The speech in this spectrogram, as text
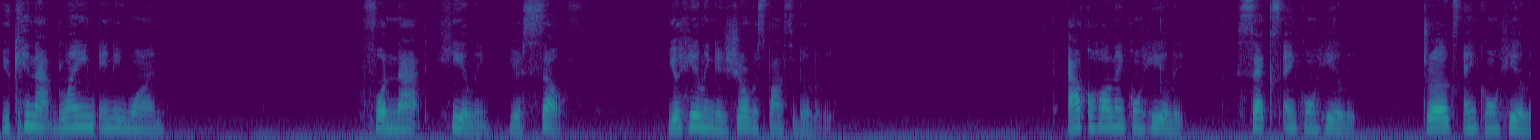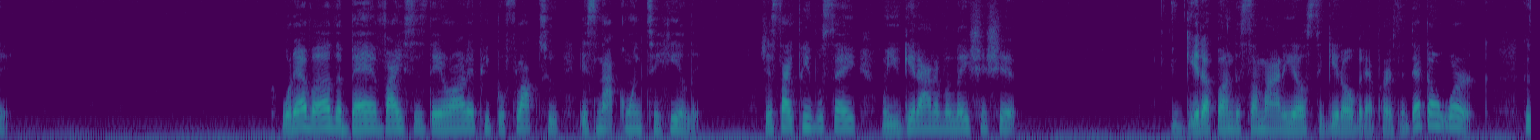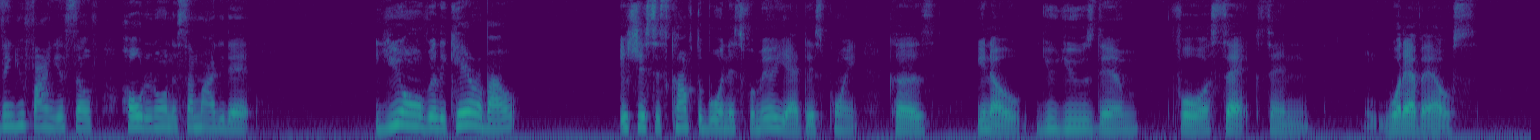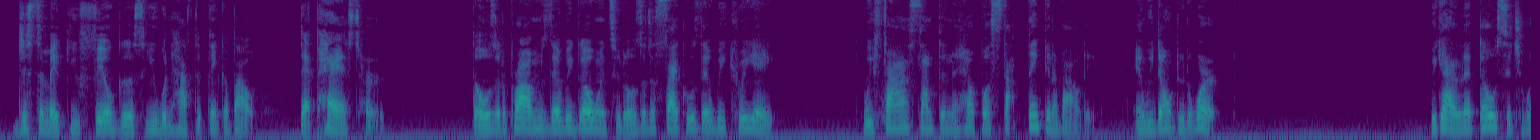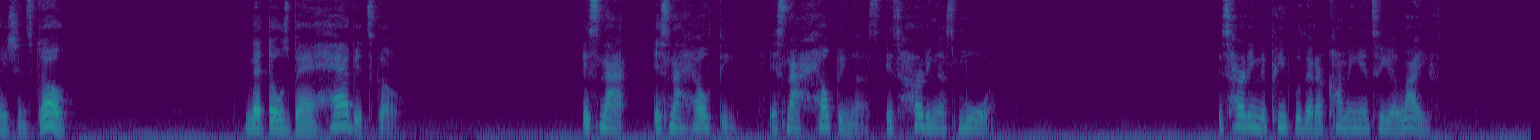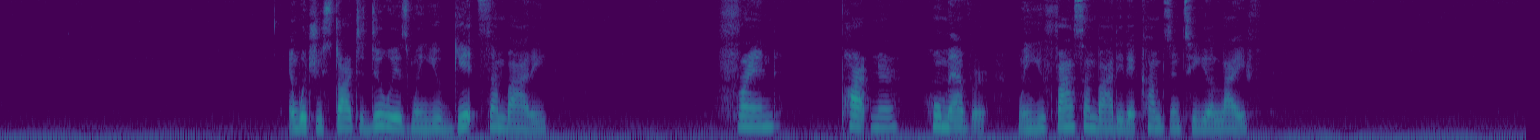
You cannot blame anyone for not healing yourself. Your healing is your responsibility. Alcohol ain't gonna heal it. Sex ain't gonna heal it. Drugs ain't gonna heal it. Whatever other bad vices there are that people flock to, it's not going to heal it. Just like people say, when you get out of a relationship, you get up under somebody else to get over that person. That don't work. Because then you find yourself holding on to somebody that you don't really care about. It's just as comfortable and as familiar at this point because, you know, you use them for sex and whatever else just to make you feel good so you wouldn't have to think about that past hurt. Those are the problems that we go into, those are the cycles that we create. We find something to help us stop thinking about it, and we don't do the work. We got to let those situations go. Let those bad habits go. It's not it's not healthy. It's not helping us. It's hurting us more. It's hurting the people that are coming into your life. And what you start to do is when you get somebody, friend, partner, whomever, when you find somebody that comes into your life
